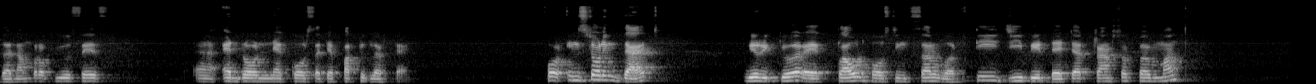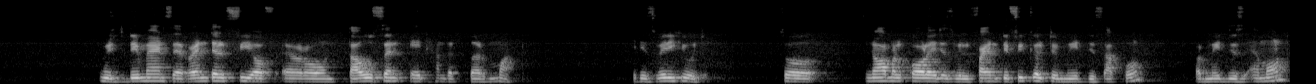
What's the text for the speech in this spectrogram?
the number of users uh, enrolled in a course at a particular time. For installing that, we require a cloud hosting server, 50 GB data transfer per month which demands a rental fee of around 1800 per month. It is very huge. So normal colleges will find it difficult to meet this account or meet this amount.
